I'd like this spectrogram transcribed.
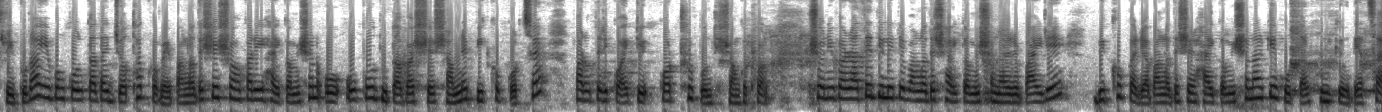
ত্রিপুরা এবং কলকাতায় যথাক্রমে বাংলাদেশের সহকারী হাইকমিশন ও উপ দূতাবাসের সামনে বিক্ষোভ করছে ভারতের কয়েকটি কঠোরপন্থী সংগঠন। শনিবার রাতে দিল্লিতে বাংলাদেশ হাইকমিশনারের বাইরে বিক্ষোভকারীরা বাংলাদেশের হাইকমিশনারকে হত্যার হুমকিও দিয়েছে।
